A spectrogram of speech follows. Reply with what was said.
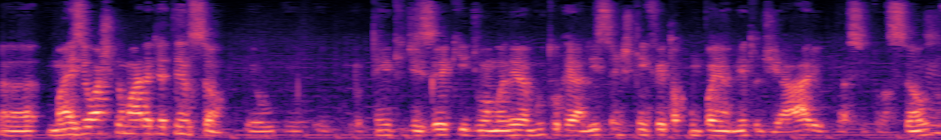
Uh, mas eu acho que é uma área de atenção. Eu, eu, eu, tenho que dizer que, de uma maneira muito realista, a gente tem feito acompanhamento diário da situação. Uhum.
